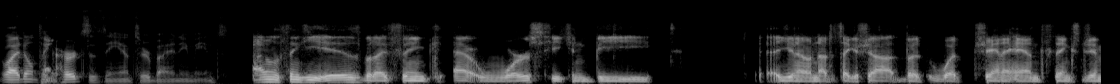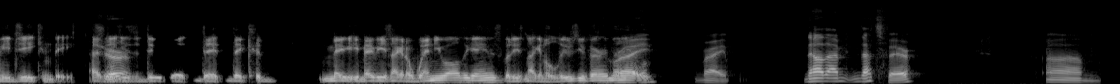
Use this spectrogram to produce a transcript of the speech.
Well, I don't think Hurts is the answer by any means. I don't think he is, but I think at worst he can be. You know, not to take a shot, but what Shanahan thinks Jimmy G can be. I Sure. think he's a dude that that, that could maybe maybe he's not going to win you all the games, but he's not going to lose you very much. Right. Right. No, I mean, that's fair. Um.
